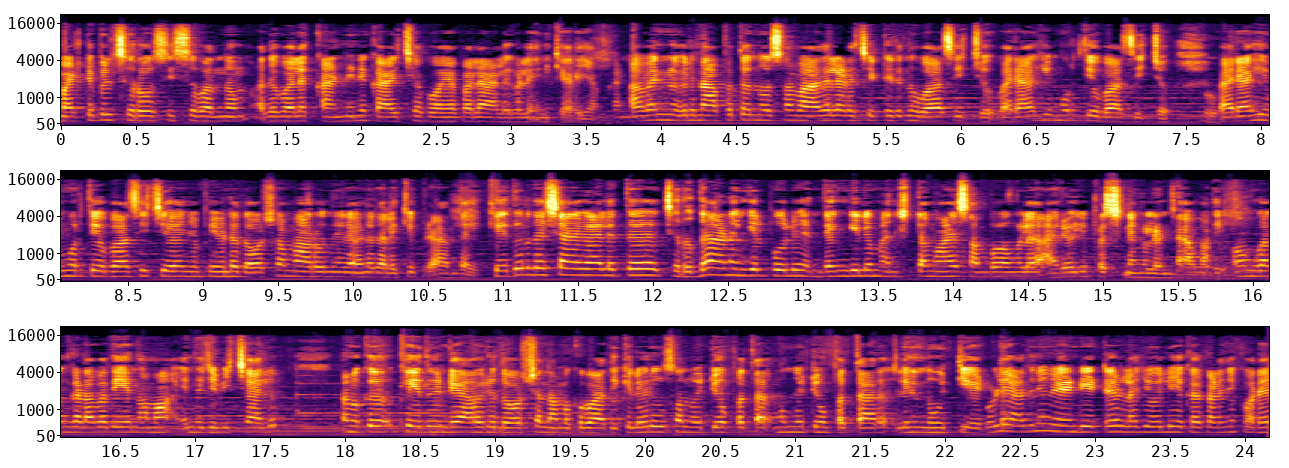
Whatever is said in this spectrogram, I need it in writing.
മൾട്ടിപ്പിൾ സിറോസിസ് വന്നും അതുപോലെ കണ്ണിന് കാഴ്ച പോയ പല ആളുകളെ എനിക്കറിയാം. അവൻ ഒരു നാൽപ്പത്തൊന്ന് ദിവസം വാതിലടച്ചിട്ടിരുന്ന് ഉപാസിച്ചു വരാഹിമൂർത്തി ഉപാസിച്ചു. വരാഹിമൂർത്തി ഉപാസിച്ചു കഴിഞ്ഞപ്പോൾ ഇവന്റെ ദോഷം മാറുന്നതിന് അവന്റെ തലയ്ക്ക് ഭ്രാന്തായി. കേതുർദശാകാലത്ത് ചെറുതാണെങ്കിൽ പോലും എന്തെങ്കിലും അനിഷ്ടമായ സംഭവങ്ങൾ ആരോഗ്യ പ്രശ്നങ്ങൾ ഉണ്ടാവാം. ഓം ഗണപതിയെ നമ എന്ന് ജപിച്ചാലും നമുക്ക് കേതുവിന്റെ ആ ഒരു ദോഷം നമുക്ക് ബാധിക്കില്ല. ഒരു ദിവസം നൂറ്റി മുപ്പത്തി മുന്നൂറ്റി മുപ്പത്തി ആറ് അല്ലെങ്കിൽ നൂറ്റി ഏഴ് പുള്ളി അതിന് വേണ്ടിയിട്ടുള്ള ജോലിയൊക്കെ കളഞ്ഞ് കുറേ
